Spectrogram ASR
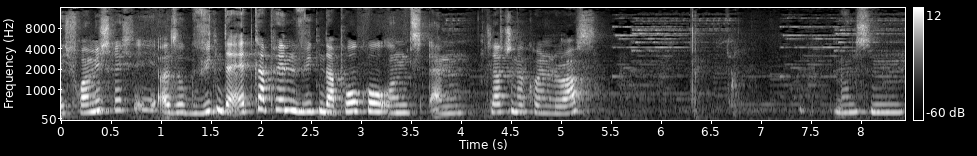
Ich freue mich richtig. Also wütender Edgar-Pin, wütender Poco und ähm, klatschender Colonel Ruffs. Münzen,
